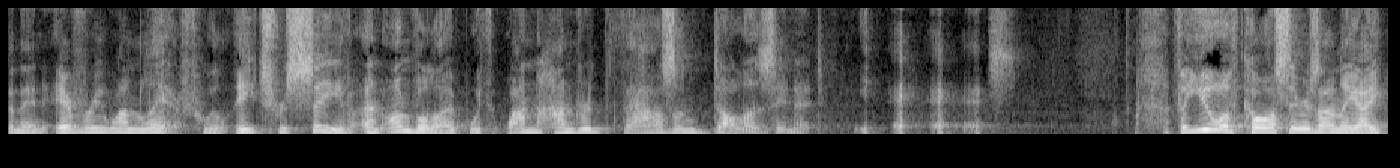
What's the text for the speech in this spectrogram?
And then everyone left will each receive an envelope with $100,000 in it. Yes. For you, of course, there is only a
